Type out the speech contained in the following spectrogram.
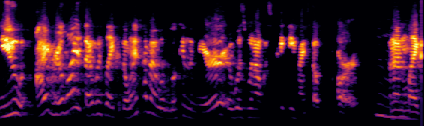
you i realized i was like the only time i would look in the mirror it was when i was picking myself apart mm. and i'm mm. like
